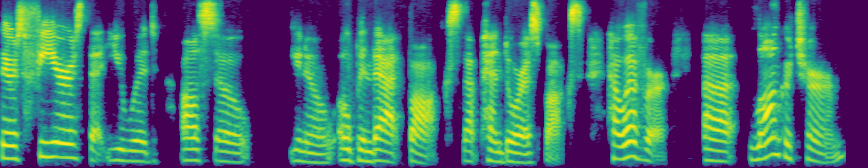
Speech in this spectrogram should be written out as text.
there's fears that you would also you know open that box that pandora's box. However uh, longer term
